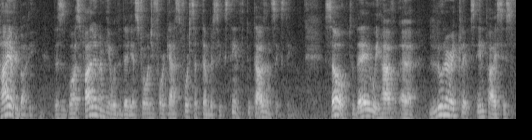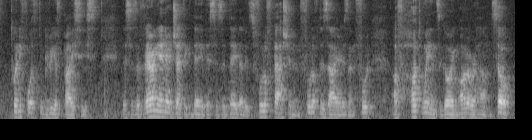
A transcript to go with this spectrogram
Hi everybody, this is Boaz Fyler and I'm here with the daily astrology forecast for September 16th, 2016. So today we have a lunar eclipse in Pisces, 24th degree of Pisces. This is a very energetic day. This is a day that is full of passion and full of desires and full of hot winds going all around. So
